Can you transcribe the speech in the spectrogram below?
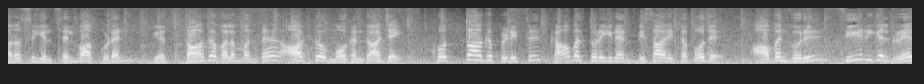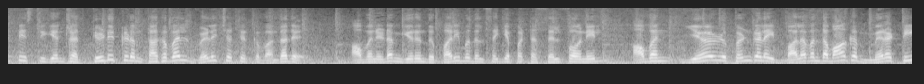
அரசியல் செல்வாக்குடன் கெத்தாக வலம் வந்த ஆட்டோ மோகன்ராஜை கொத்தாக பிடித்து காவல்துறையினர் விசாரித்த போது அவன் ஒரு சீரியல் ரேபிஸ்ட் என்ற திடுக்கிடும் தகவல் வெளிச்சத்திற்கு வந்தது. அவனிடம் இருந்து பறிமுதல் செய்யப்பட்ட செல்போனில் அவன் ஏழு பெண்களை பலவந்தமாக மிரட்டி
